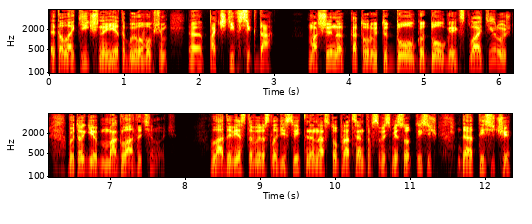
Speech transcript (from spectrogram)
это логично, и это было, в общем, э, почти всегда. Машина, которую ты долго-долго эксплуатируешь, в итоге могла дотянуть. Лада Веста выросла действительно на 100% с 800 тысяч до 1000,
